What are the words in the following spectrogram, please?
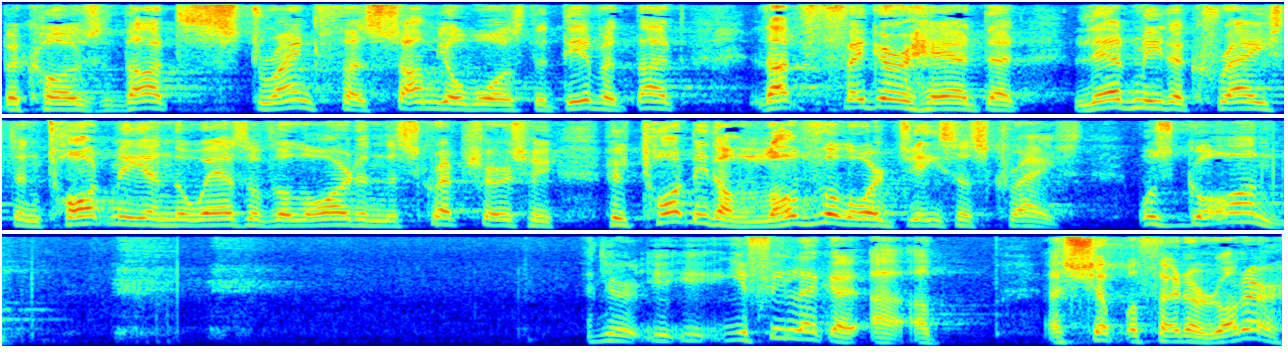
Because that strength, as Samuel was to David, that, that figurehead that led me to Christ and taught me in the ways of the Lord and the scriptures, who, who taught me to love the Lord Jesus Christ, was gone. And you you, feel like a, a, a ship without a rudder.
